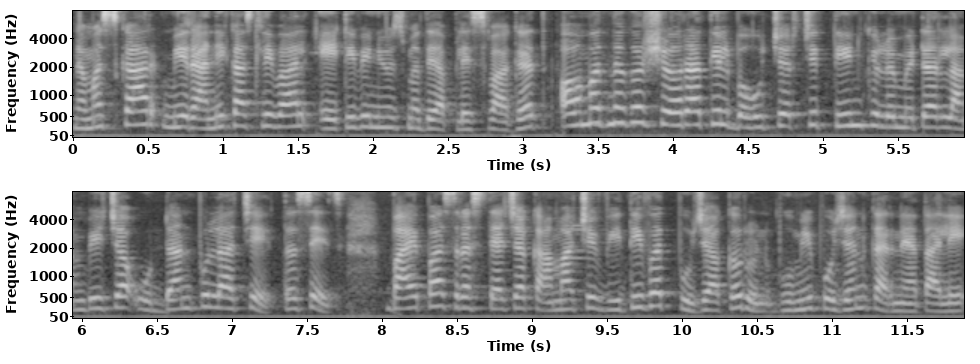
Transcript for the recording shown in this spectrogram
नमस्कार मी Rani Kasliwal A T V न्यूजमध्ये आपले स्वागत. अहमदनगर शहरातील बहुचर्चित तीन किलोमीटर लांबीच्या उड्डाणपुलाचे तसेच बायपास रस्त्याच्या कामाचे विधिवत पूजा करून भूमिपूजन करण्यात आले.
